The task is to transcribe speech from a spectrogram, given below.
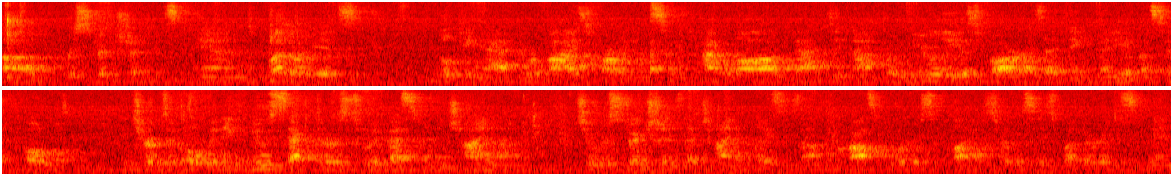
uh, restrictions. And whether it's looking at the revised foreign investment catalog that did not go nearly as far as I think many of us had hoped in terms of opening new sectors to investment in China, to restrictions that China places on the cross-border supply of services, whether it's in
